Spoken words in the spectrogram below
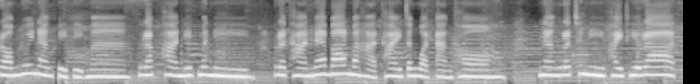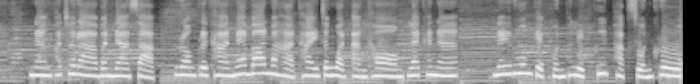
พร้อมด้วยนางปิติมา รักพานิชมณี ประธานแม่บ้านมหาไทยจังหวัดอ่างทอง นางรัชนีภัยธิราช นางพัชราบรรดาศักดิ์ รองประธานแม่บ้านมหาไทยจังหวัดอ่างทอง และคณะ ได้ร่วมเก็บผลผลิตพืชผักสวนครัว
